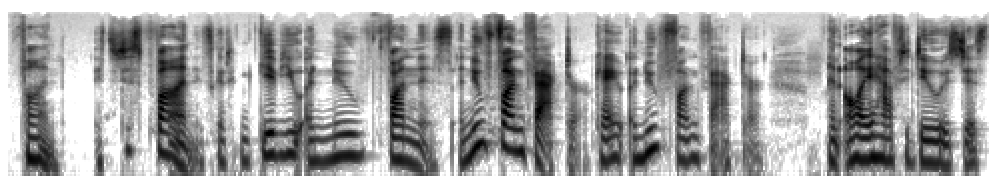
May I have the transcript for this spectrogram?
fun. It's just fun. It's going to give you a new funness, a new fun factor, okay? A new fun factor. And all you have to do is just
